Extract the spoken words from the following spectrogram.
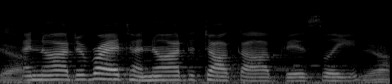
Yeah. I know how to write. I know how to talk, obviously. Yeah.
